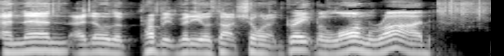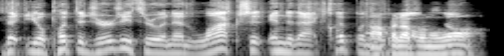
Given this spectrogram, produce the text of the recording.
and then I know the probably video is not showing it great, but a long rod that you'll put the jersey through, and then locks it into that clip on Pop the it up on the wall.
